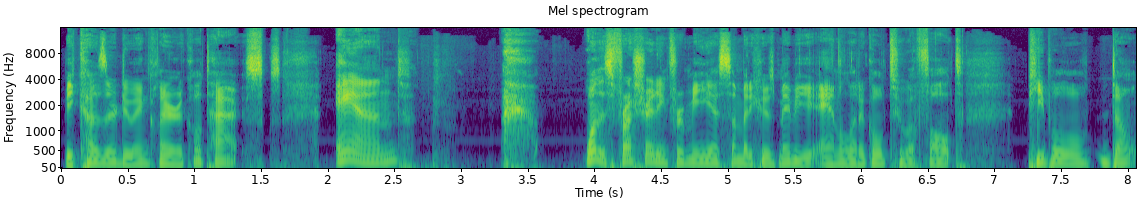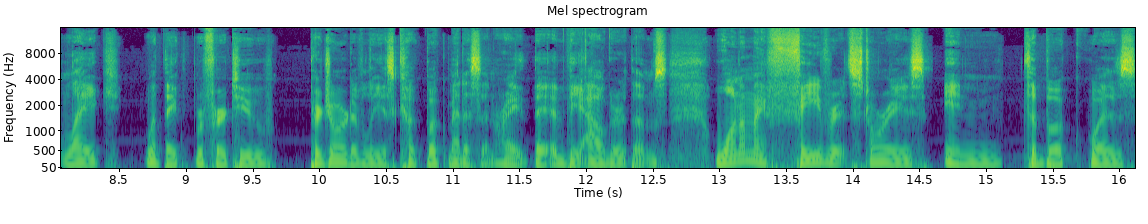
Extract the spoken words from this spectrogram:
because they're doing clerical tasks. And one that's frustrating for me as somebody who's maybe analytical to a fault people don't like what they refer to pejoratively as cookbook medicine, right? The, the algorithms. One of my favorite stories in the book was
